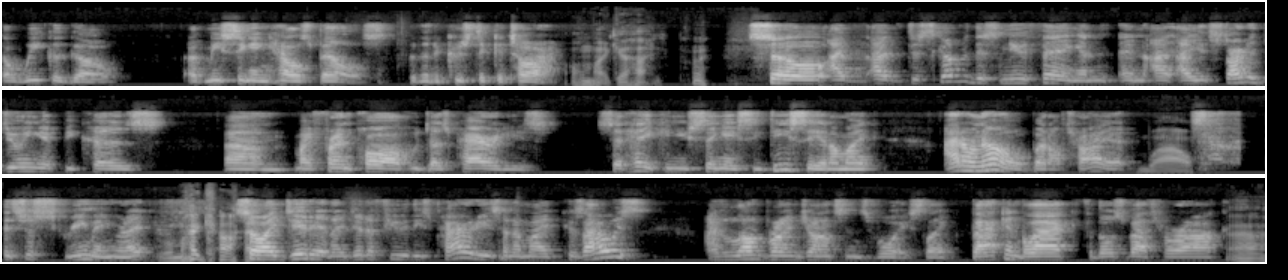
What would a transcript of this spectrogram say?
a week ago of me singing Hell's Bells with an acoustic guitar. Oh my god. So I've, I've discovered this new thing, and, and I, I started doing it because um, my friend Paul, who does parodies, said, Hey, can you sing ACDC? And I'm like, I don't know, but I'll try it. Wow. It's just screaming, right? Oh my god. So I did it, and I did a few of these parodies, and I'm like, because I always, I love Brian Johnson's voice. Like Back in Black, For Those About to Rock, Uh-huh.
